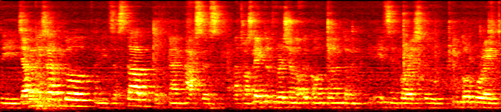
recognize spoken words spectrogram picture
the Japanese article, and it's a stub that can access a translated version of the content, and it's encouraged to incorporate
